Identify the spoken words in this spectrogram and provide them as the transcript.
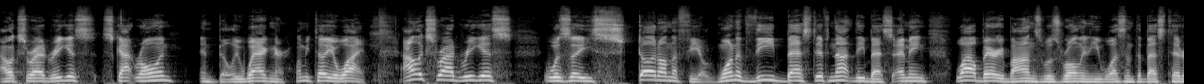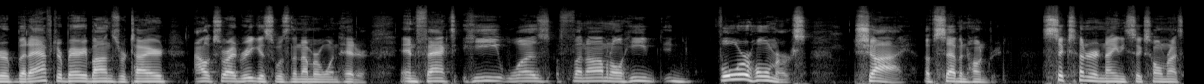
Alex Rodriguez, Scott Rolen, and Billy Wagner. Let me tell you why. Alex Rodriguez was a stud on the field, one of the best, if not the best. I mean, while Barry Bonds was rolling, he wasn't the best hitter, but after Barry Bonds retired, Alex Rodriguez was the number one hitter. In fact, he was phenomenal. He four homers shy of 700. 696 home runs.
